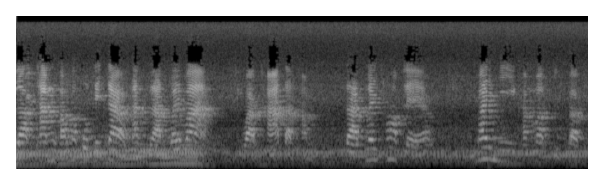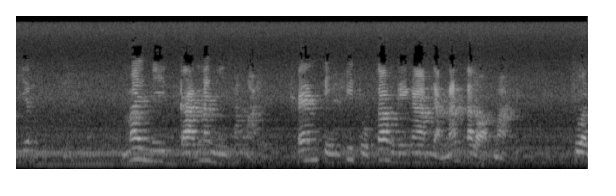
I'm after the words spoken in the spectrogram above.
หลักธรรมของพระพุทธเจ้าท่านตรัสไว้ว่าว่าขาตัดธรรมตรัสไม่ชอบแล้ว ไม่มีคำว่าผิดว่าเพี้ยน ไม่มีการไม่มีสมัย เป็นสิ่งที่ถูกต้องดีงามอย่างนั้นตลอดมา ส่วน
